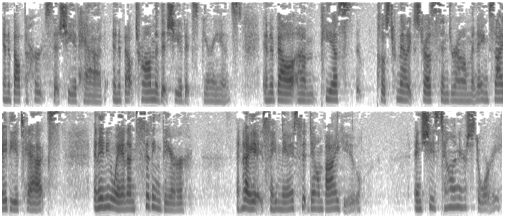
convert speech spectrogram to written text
and about the hurts that she had had and about trauma that she had experienced and about um, PS, post-traumatic stress syndrome and anxiety attacks. And anyway, and I'm sitting there and I say, may I sit down by you? And she's telling her story.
